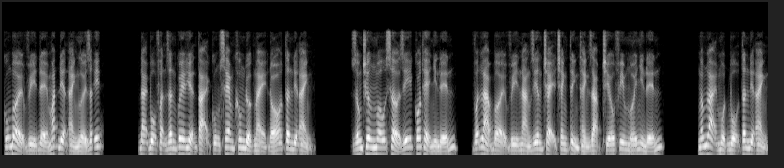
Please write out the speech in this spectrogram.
Cũng bởi vì để mắt điện ảnh người rất ít. Đại bộ phận dân quê hiện tại cũng xem không được này đó tân điện ảnh. Giống trương mẫu sở dĩ có thể nhìn đến, vẫn là bởi vì nàng riêng chạy tranh tỉnh thành dạp chiếu phim mới nhìn đến. Ngắm lại một bộ tân điện ảnh,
